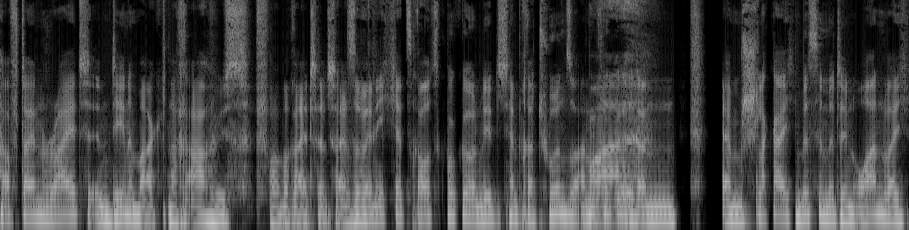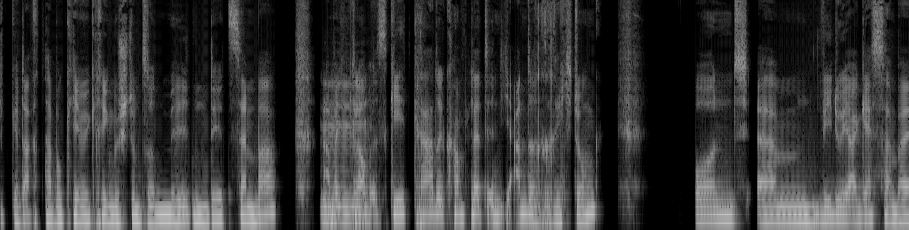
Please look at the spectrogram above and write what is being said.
auf deinen Ride in Dänemark nach Aarhus vorbereitet? Also wenn ich jetzt rausgucke und mir die Temperaturen so angucke, Boah. dann ähm, schlacker ich ein bisschen mit den Ohren, weil ich gedacht habe, okay, wir kriegen bestimmt so einen milden Dezember. Aber ich Mhm. glaube, es geht gerade komplett in die andere Richtung. Und ähm, wie du ja gestern bei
